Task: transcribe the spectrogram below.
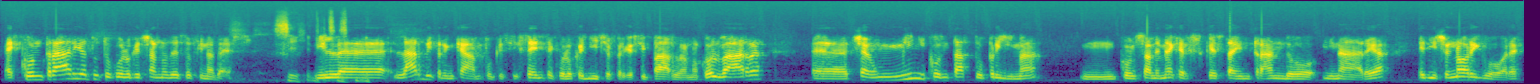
è contrario a tutto quello che ci hanno detto fino adesso. sì, Il, eh, l'arbitro in campo che si sente quello che dice perché si parlano col VAR, eh, c'è un mini contatto prima mh, con Salemakers che sta entrando in area e dice no rigore.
